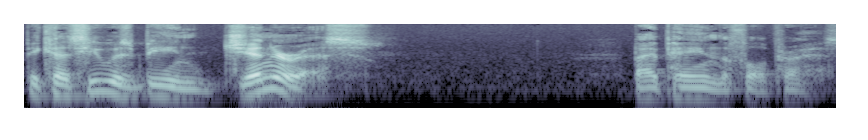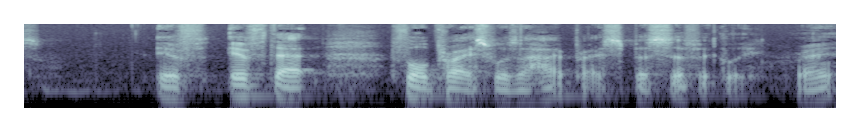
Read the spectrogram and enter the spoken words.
because he was being generous by paying the full price. If if that full price was a high price specifically, right?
